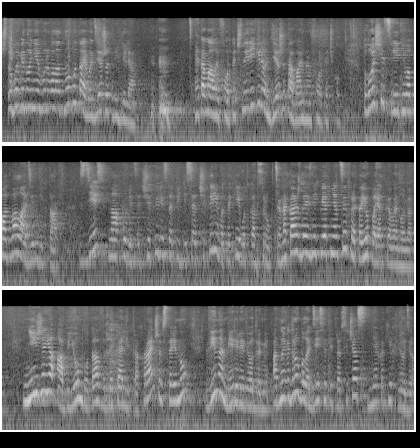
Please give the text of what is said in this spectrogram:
Чтобы вино не вырвало дно бута, его держит ригеля. Это малый форточный ригель, он держит овальную форточку. Площадь среднего подвала 1 гектар. Здесь находится 454 вот такие вот конструкции. На каждой из них верхняя цифра – это ее порядковый номер. Нижняя – объем бута в декалитрах. Раньше в старину вина мерили ведрами. Одно ведро было 10 литров, сейчас никаких ведер.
